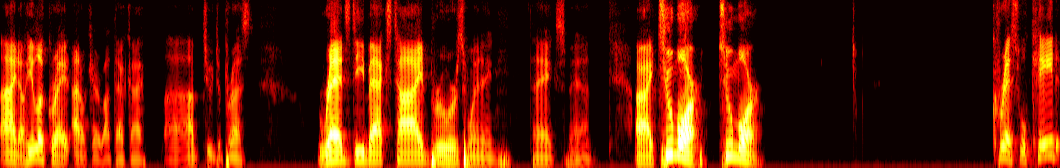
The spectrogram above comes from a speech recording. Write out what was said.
I know he looked great. I don't care about that guy. Uh, I'm too depressed. Reds, D backs tied, Brewers winning. Thanks, man. All right, two more. Two more. Chris, will Cade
